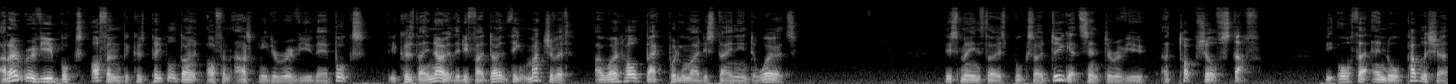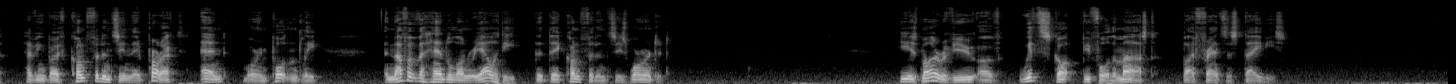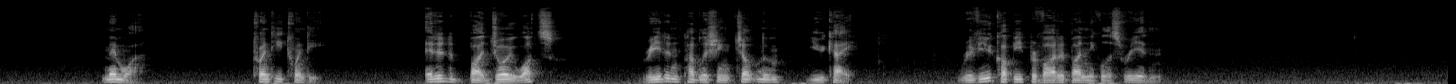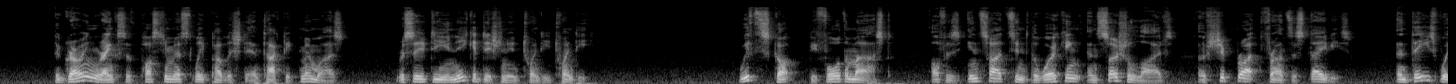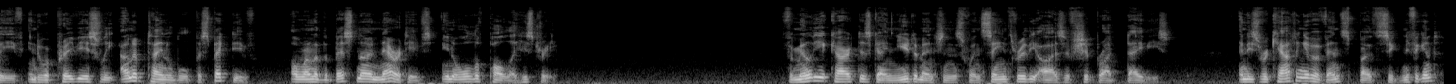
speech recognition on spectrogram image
I don't review books often because people don't often ask me to review their books, because they know that if I don't think much of it, I won't hold back putting my disdain into words. This means those books I do get sent to review are top shelf stuff, the author and or publisher having both confidence in their product and, more importantly, enough of a handle on reality that their confidence is warranted. Here's my review of With Scott Before the Mast by Francis Davies. Memoir 2020 Edited by Joy Watts. Reardon Publishing Cheltenham, UK Review copy provided by Nicholas Reardon. The growing ranks of posthumously published Antarctic memoirs received a unique edition in 2020. With Scott Before the Mast offers insights into the working and social lives of shipwright Francis Davies and these weave into a previously unobtainable perspective on one of the best known narratives in all of polar history. Familiar characters gain new dimensions when seen through the eyes of shipwright Davies, and his recounting of events both significant,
